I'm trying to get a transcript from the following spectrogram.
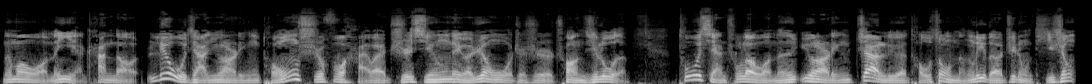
那么我们也看到六架运二零同时赴海外执行这个任务，这是创纪录的，凸显出了我们运二零战略投送能力的这种提升，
